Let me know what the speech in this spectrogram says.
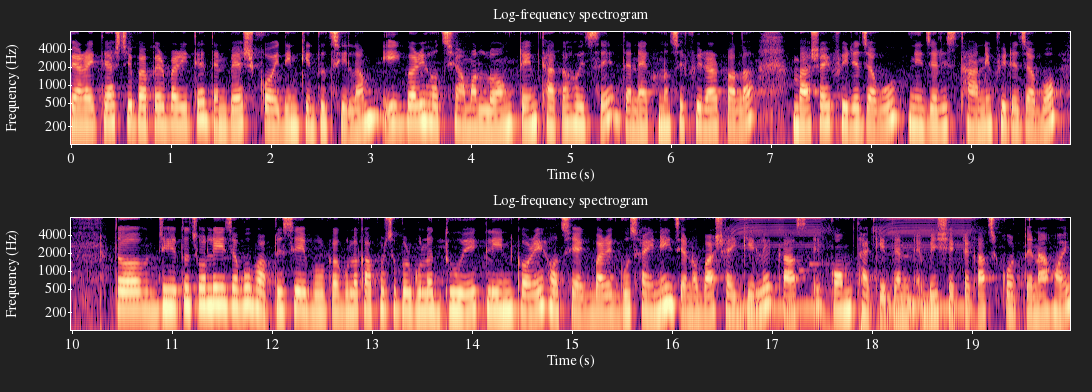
বেড়াইতে আসছি বাপের বাড়িতে, দেন বেশ কয়দিন কিন্তু ছিলাম। এইবারই হচ্ছে আমার লং টাইম থাকা হয়েছে, দেন এখন হচ্ছে ফেরার পালা, বাসায় ফিরে যাব, নিজের স্থানে ফিরে যাব। তো যেহেতু চলেই যাব, ভাবতেছি এই বোরকাগুলো কাপড় চোপড়গুলো ধুয়ে ক্লিন করে হচ্ছে একবারে গোছাই নেই, যেন বাসায় গেলে কাজ, কম থাকে দেন বেশি একটা কাজ করতে না হয়।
